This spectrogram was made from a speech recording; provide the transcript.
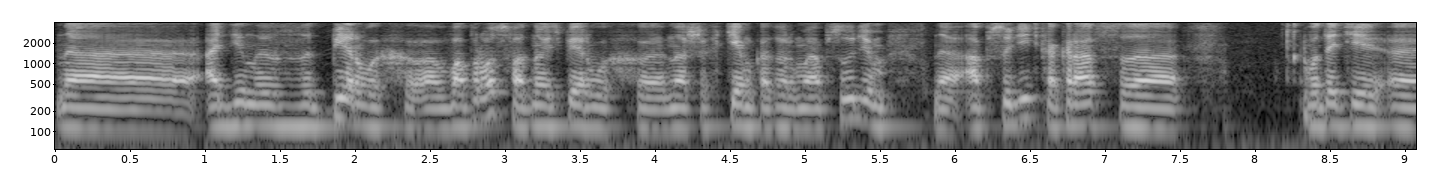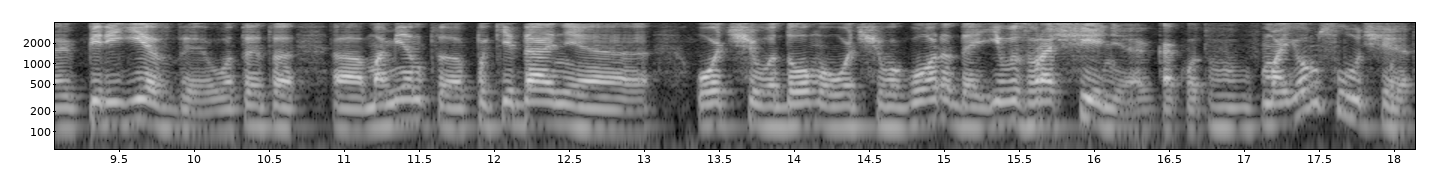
один из первых вопросов, одной из первых наших тем, которые мы обсудим, обсудить как раз вот эти э, переезды, вот это э, момент э, покидания отчего дома, отчего города и возвращения, как вот в, в моем случае.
